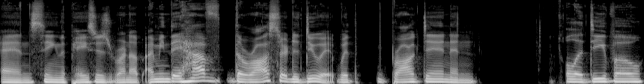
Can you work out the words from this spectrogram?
and seeing the Pacers run up. I mean, they have the roster to do it with Brogdon and Oladipo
